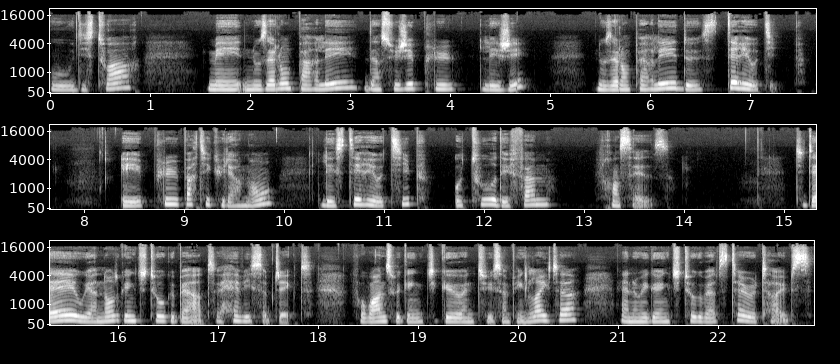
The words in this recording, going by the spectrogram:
ou d'histoire, mais nous allons parler d'un sujet plus léger. Nous allons parler de stéréotypes, et plus particulièrement les stéréotypes autour des femmes françaises. Today we are not going to talk about a heavy subject. For once we're going to go into something lighter and we're going to talk about stereotypes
